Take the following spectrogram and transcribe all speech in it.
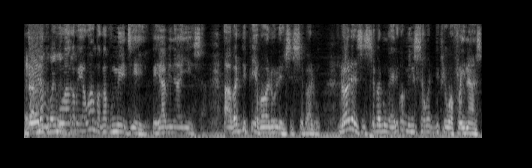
Era muwanga bwe yawamba gavumenti eyo eyabinayiisa aba dp yabawa lawrence sebalu. Lawrence sebalu nga yaliko minisita wa dp wa finance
